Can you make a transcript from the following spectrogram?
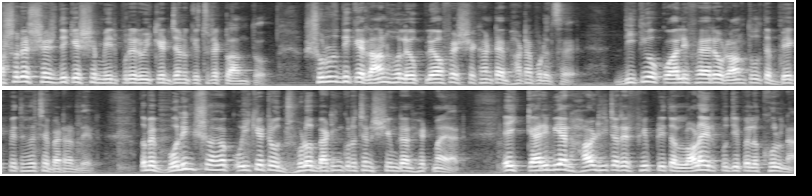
আসরের শেষ দিকে এসে মিরপুরের উইকেট যেন কিছুটা ক্লান্ত। শুরুর দিকে রান হলেও প্লে অফের সেখানটায় ভাটা পড়েছে। দ্বিতীয় কোয়ালিফায়ারেও রান তুলতে বেগ পেতে হয়েছে ব্যাটারদের। তবে বোলিং সহায়ক উইকেটেও ঝোড়ো ব্যাটিং করেছেন শিমরান হেটমায়ার। এই ক্যারিবিয়ান হার্ড হিটারের ফিফটিতে লড়াইয়ের পুঁজি পেল খুলনা।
